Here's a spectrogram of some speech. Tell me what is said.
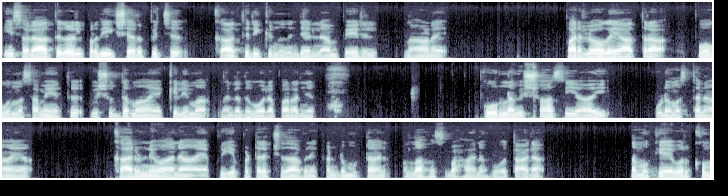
ഈ സ്വലാത്തുകളിൽ പ്രതീക്ഷ അർപ്പിച്ച് കാത്തിരിക്കുന്നതിന്റെ എല്ലാം പേരിൽ നാളെ പരലോകയാത്ര പോകുന്ന സമയത്ത് വിശുദ്ധമായ കിളിമ നല്ലതുപോലെ പറഞ്ഞ് പൂർണ വിശ്വാസിയായി ഉടമസ്ഥനായ കാരുണ്യവാനായ പ്രിയപ്പെട്ട രക്ഷിതാവിനെ കണ്ടുമുട്ടാൻ അള്ളാഹു സുബഹാനഹുവ താര നമുക്കേവർക്കും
